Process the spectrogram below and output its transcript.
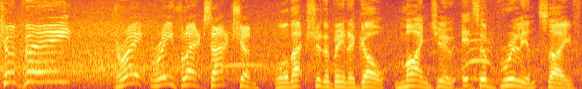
Could be. Great reflex action. Well, that should have been a goal. Mind you, it's a brilliant save.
